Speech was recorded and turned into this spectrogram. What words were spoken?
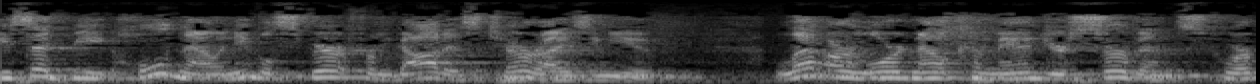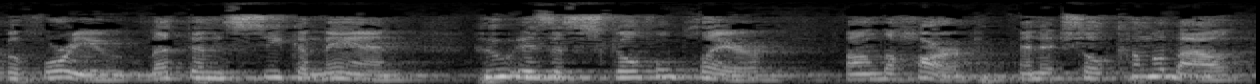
he said, Behold now, an evil spirit from God is terrorizing you. Let our Lord now command your servants who are before you, let them seek a man who is a skillful player on the harp, and it shall come about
